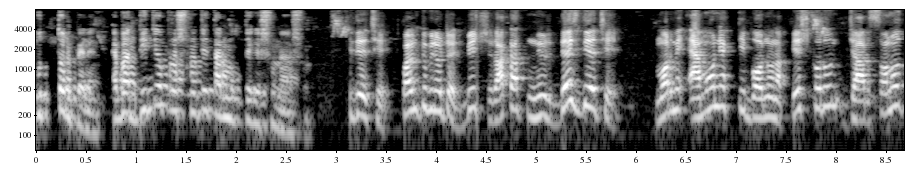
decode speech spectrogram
উত্তর পেলেন। এবার দ্বিতীয় প্রশ্নটি তার মুখ থেকে শুনে আসুন। দিয়েছে। পয়েন্ট টু বি নোটেড বিশ রাকাত নির্দেশ দিয়েছে। মর্মে এমন একটি বর্ণনা পেশ করুন, যার সনদ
